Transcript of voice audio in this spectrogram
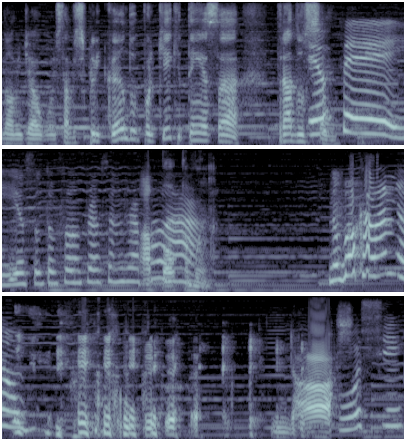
nome de algum, eu estava explicando por que, que tem essa tradução. Eu sei, eu só tô falando pra você não já A boca, falar. mano. Não vou calar, não. Nossa. Oxi.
